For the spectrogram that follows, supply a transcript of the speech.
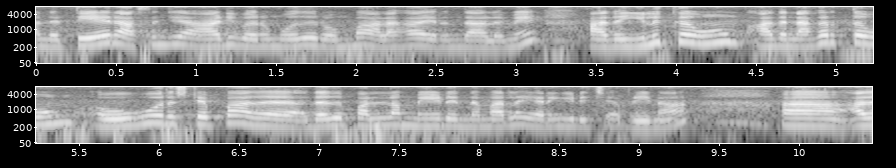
அந்த தேர் அசைஞ்சு ஆடி வரும்போது ரொம்ப அழகாக இருந்தாலுமே அதை இழுக்கவும் அதை நகர்த்தவும் ஒவ்வொரு ஸ்டெப்பாக அதை அதாவது பள்ளம் மேடு இந்த மாதிரிலாம் இறங்கிடுச்சு அப்படின்னா அதை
